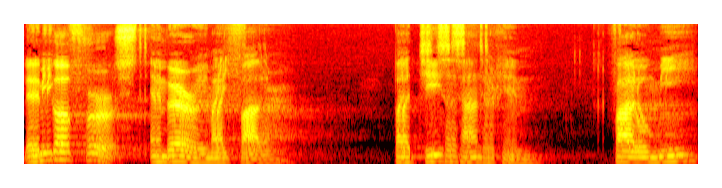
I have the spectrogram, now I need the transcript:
let me go first and bury my father. But Jesus answered him, Follow me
